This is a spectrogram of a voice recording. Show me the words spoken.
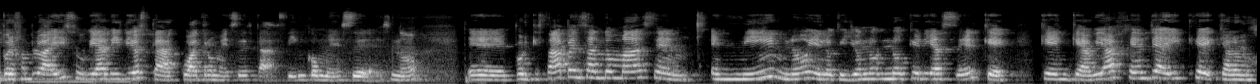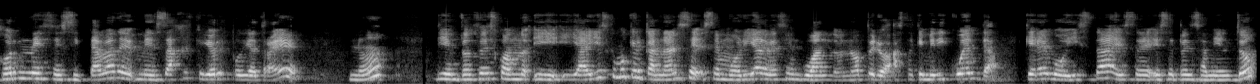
por ejemplo ahí subía vídeos cada cuatro meses, cada cinco meses, ¿no? Eh, porque estaba pensando más en, en, mí, ¿no? Y en lo que yo no, no quería hacer, que, que, en que había gente ahí que, que, a lo mejor necesitaba de mensajes que yo les podía traer, ¿no? Y entonces cuando, y, ahí es como que el canal se, se, moría de vez en cuando, ¿no? Pero hasta que me di cuenta que era egoísta ese, ese pensamiento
